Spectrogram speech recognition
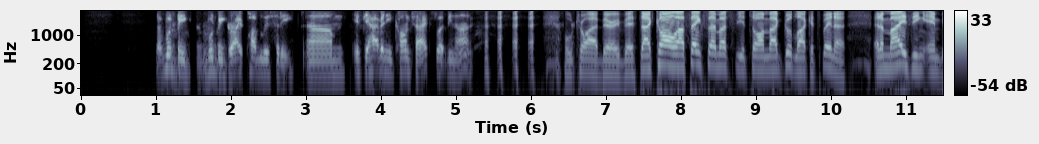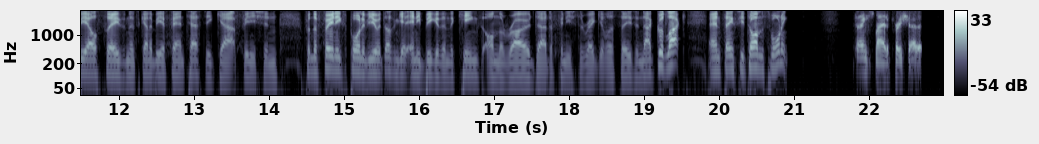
that would be would be great publicity. Um, if you have any contacts, let me know. we'll try our very best. Uh, Cole, uh, thanks so much for your time. Uh, good luck. It's been a an amazing NBL season. It's going to be a fantastic uh, finish. And from the Phoenix point of view, it doesn't get any bigger than the Kings on the road uh, to finish the regular season. Uh, good luck, and thanks for your time this morning. Thanks, mate. Appreciate it.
